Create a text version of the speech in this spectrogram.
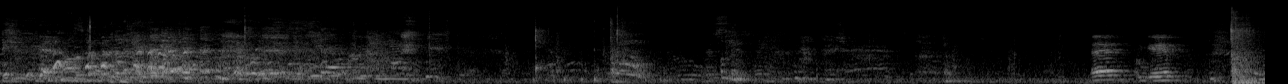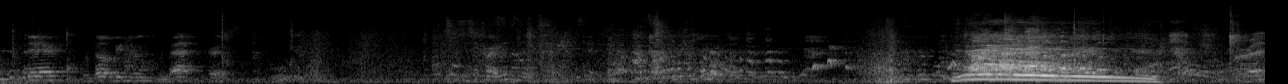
Hey, I'm Gabe. Today, we're gonna be doing some magic tricks Christ, this is- Alright.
